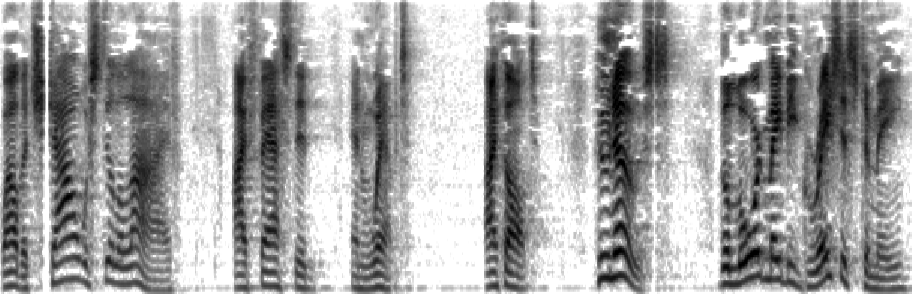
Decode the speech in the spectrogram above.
While the child was still alive, I fasted and wept. I thought, Who knows? The Lord may be gracious to me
